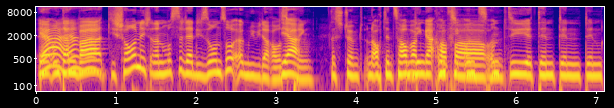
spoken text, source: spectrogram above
Äh, Ja, und dann ja, war ja. die Show nicht und dann musste der die so und so irgendwie wieder ja, rausbringen. Das stimmt. Und auch den Und den, Zauberkoffer und, die, und, und die, den, den, den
